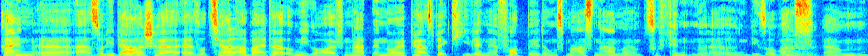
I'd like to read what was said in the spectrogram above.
ein äh, äh, solidarischer äh, Sozialarbeiter irgendwie geholfen hat, eine neue Perspektive in der Fortbildungsmaßnahme zu finden oder irgendwie sowas. Mhm. Ähm,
